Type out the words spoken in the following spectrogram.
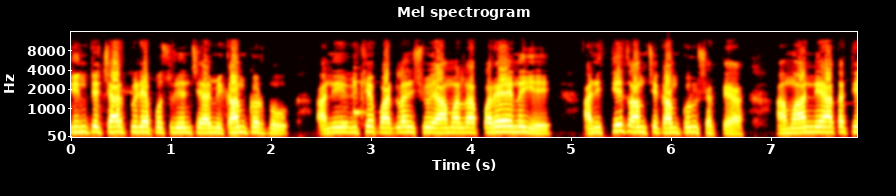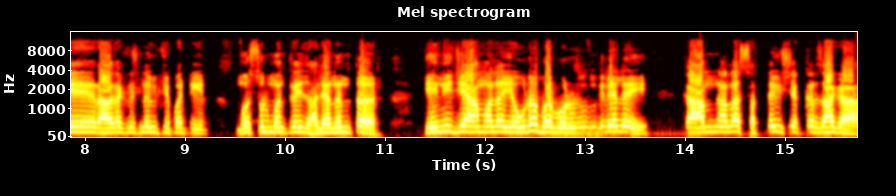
तीन ते चार पिढ्यापासून यांचे आम्ही काम करतो. आणि विखे पाटलांशिवाय आम्हाला पर्याय नाहीये. आणि तेच आमचे काम करू शकत्या मान्य आता ते राधाकृष्ण विखे पाटील महसूल मंत्री झाल्यानंतर त्यांनी जे आम्हाला एवढं भरभरून दिलेलं आहे का आम्हाला सत्तावीस एकर जागा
